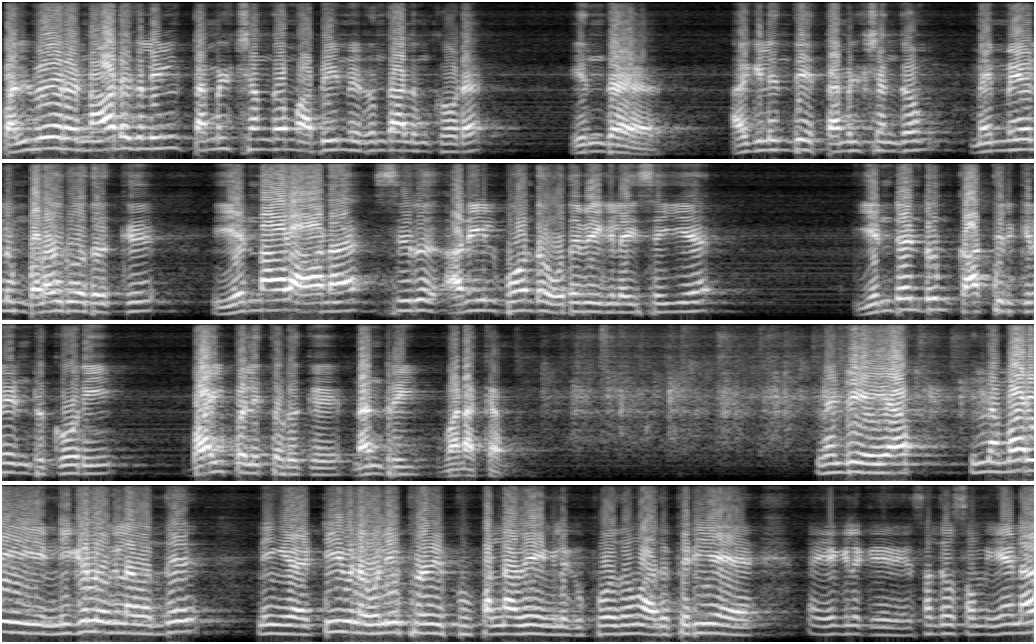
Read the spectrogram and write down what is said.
பல்வேறு நாடுகளில் தமிழ் சங்கம் அப்படின்னு இருந்தாலும் கூட இந்த அகில இந்திய தமிழ் சங்கம் மென்மேலும் வளருவதற்கு என்னால் ஆன சிறு அணில் போன்ற உதவிகளை செய்ய என்றென்றும் காத்திருக்கிறேன் என்று கூறி வாய்ப்பளித்தவருக்கு நன்றி வணக்கம். நன்றி ஐயா. இந்த மாதிரி நிகழ்வுகளை வந்து நீங்கள் டிவியில் ஒளிபரப்பு பண்ணாவே எங்களுக்கு போதும். அது பெரிய எங்களுக்கு சந்தோஷம். ஏன்னா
